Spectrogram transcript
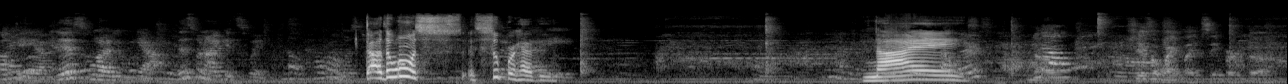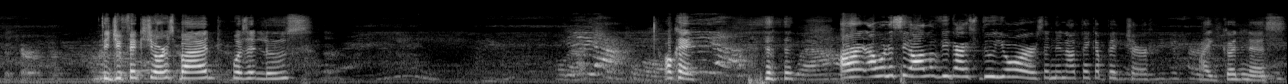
Okay, yeah. This one, yeah. This one I could swing. Oh, almost. The other one was super heavy. Nice. No. She has a white lightsaber, the, the character. Did you fix yours, bud? Was it loose? There. Oh, that's so cool. Okay. Wow. all right, I want to see all of you guys do yours, and then I'll take a picture. My goodness.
